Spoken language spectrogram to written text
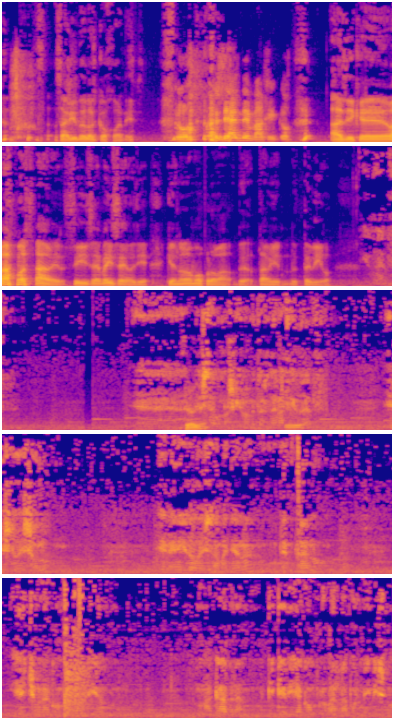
saliendo los cojones. Como el de Mágico. Así que vamos a ver si se ve y se oye, que no lo hemos probado, también te digo. ¿Se oye? Está a unos kilómetros de la ciudad. Estoy solo. He venido esta mañana, temprano, y he hecho una comprobación macabra que quería comprobarla por mí mismo.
